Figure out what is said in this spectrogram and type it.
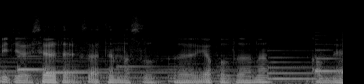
Videoyu seyrederek zaten nasıl e, yapıldığını anlayabilirsiniz.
